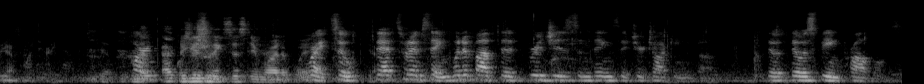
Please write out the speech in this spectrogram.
We just want there to happen. Pardon? They're using Acquisition, existing right-of-way. right, so that's what I'm saying. What about the bridges and things that you're talking about? Tho- Those being problems?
